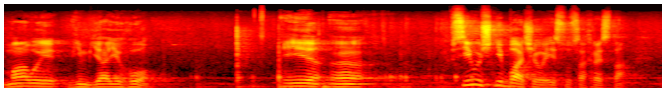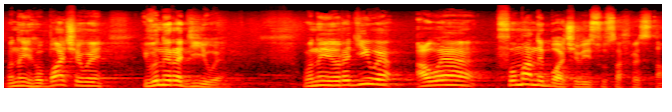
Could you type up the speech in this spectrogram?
мали в ім'я Його. І е, всі учні бачили Ісуса Христа. Вони його бачили і вони раділи. Вони раділи, але Фома не бачив Ісуса Христа.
